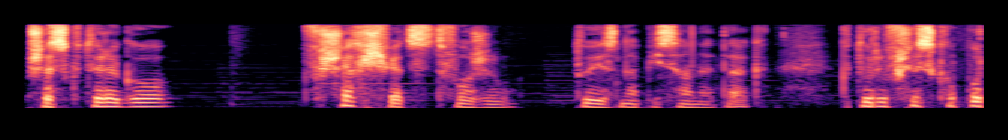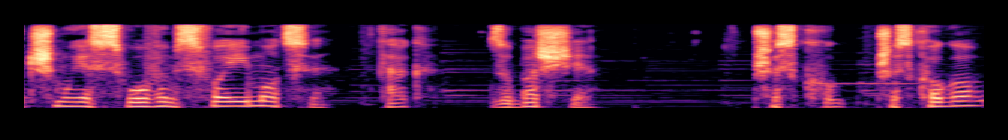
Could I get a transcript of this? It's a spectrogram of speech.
przez którego wszechświat stworzył, tu jest napisane, tak? Który wszystko podtrzymuje słowem swojej mocy, tak? Zobaczcie, przez, ko przez kogo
